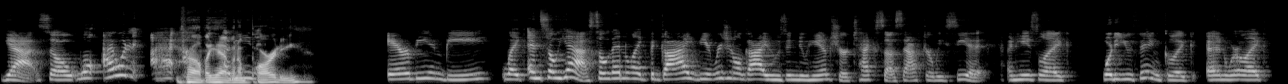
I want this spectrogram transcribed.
yeah. So, well, I wouldn't. I, probably having mean- a party. Airbnb, like, and so yeah, so then like the guy, the original guy who's in New Hampshire, texts us after we see it, and he's like, "What do you think?" Like, and we're like,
